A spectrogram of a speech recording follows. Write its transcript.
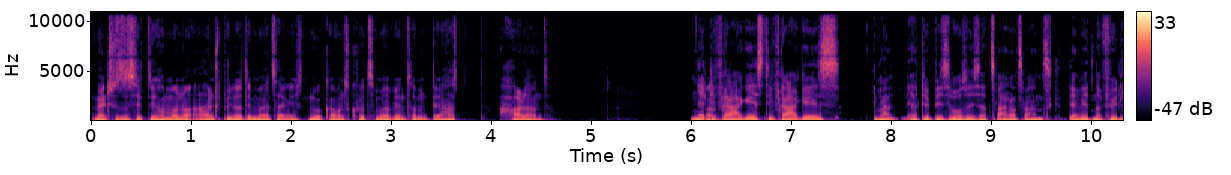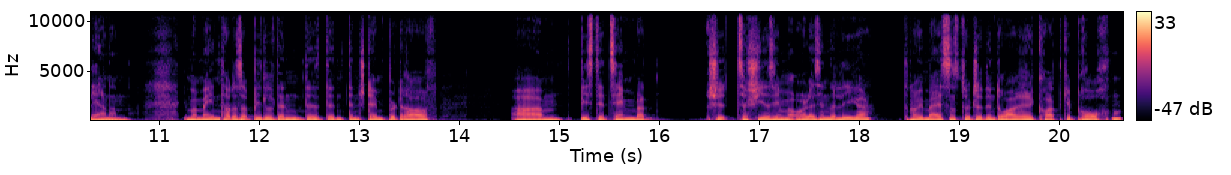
Manchester City haben wir noch einen Spieler, den wir jetzt eigentlich nur ganz kurz mal erwähnt haben, der heißt Haaland. Ja, die Ja. Frage ist, die Frage ist, ich meine, der Typ ist, was ist er, 22, der wird noch viel lernen. Im Moment hat er so ein bisschen den, den, den, Stempel drauf, ähm, bis Dezember sch- zerschiere ich immer alles in der Liga, dann habe ich meistens dort schon den Tore-Rekord gebrochen,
